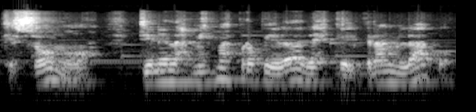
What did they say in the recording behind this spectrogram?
que somos tiene las mismas propiedades que el gran lago.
